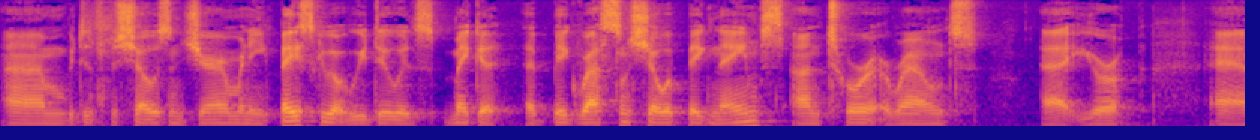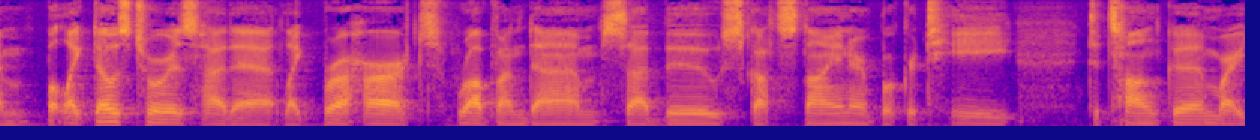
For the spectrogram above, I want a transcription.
Um, we did some shows in Germany. Basically, what we do is make a, a big wrestling show with big names and tour it around uh, Europe. Um, but like those tours had uh, like Bret Hart, Rob Van Dam, Sabu, Scott Steiner, Booker T, Tatanka, Marty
